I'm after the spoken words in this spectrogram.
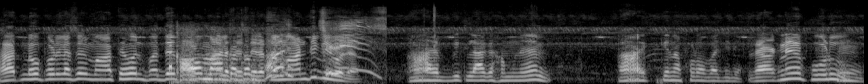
હાથમાં ફોડેલા છે માથે હોય ને બધે ફોડેલા છે. તમે માનથી બીવોલા હા બીક લાગે હમને એમ. હા કેના ફોડો? હું.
